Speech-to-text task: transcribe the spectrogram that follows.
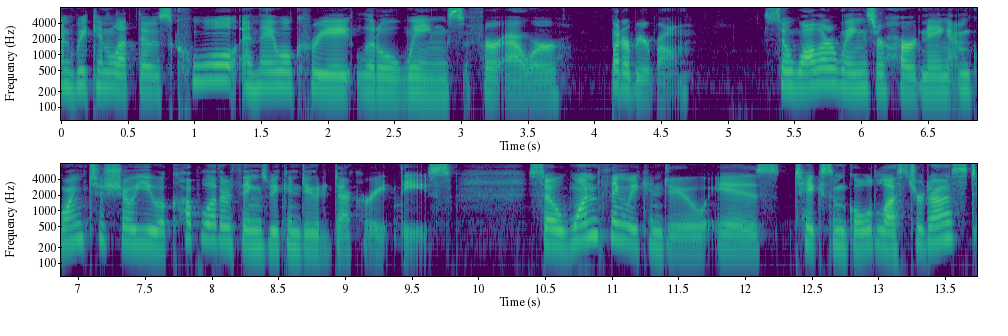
And we can let those cool and they will create little wings for our butterbeer bomb. So while our wings are hardening, I'm going to show you a couple other things we can do to decorate these. So one thing we can do is take some gold luster dust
